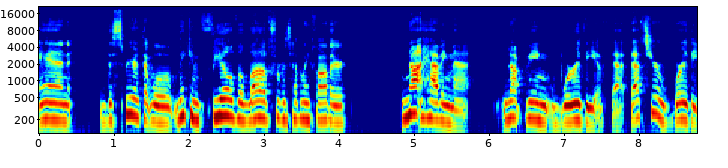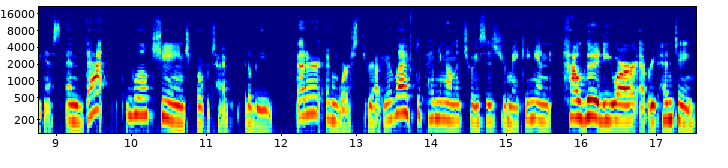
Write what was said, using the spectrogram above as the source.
and the Spirit that will make him feel the love from his Heavenly Father, not having that not being worthy of that. That's your worthiness. And that will change over time. It'll be better and worse throughout your life, depending on the choices you're making and how good you are at repenting.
